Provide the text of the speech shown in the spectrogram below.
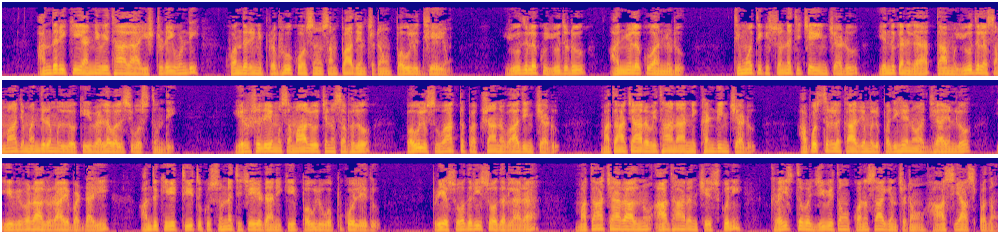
అందరికీ అన్ని విధాలా ఇష్టుడై ఉండి కొందరిని ప్రభువు కోసం సంపాదించటం పౌలు ధ్యేయం. యూదులకు యూదుడు అన్యులకు అన్యుడు. తిమోతికి సున్నతి చేయించాడు ఎందుకనగా తాము యూదుల సమాజ మందిరముల్లోకి వెళ్ళవలసి వస్తుంది. ఎరుషలేము సమాలోచన సభలో పౌలు సువార్త పక్షాన వాదించాడు మతాచార విధానాన్ని ఖండించాడు. అపస్తుల కార్యములు పదిహేనో అధ్యాయంలో ఈ వివరాలు రాయబడ్డాయి. అందుకే తీతుకు సున్నతి చేయడానికి పౌలు ఒప్పుకోలేదు. ప్రియ సోదరీ సోదరులారా మతాచారాలను ఆధారం చేసుకుని క్రైస్తవ జీవితం కొనసాగించటం హాస్యాస్పదం.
